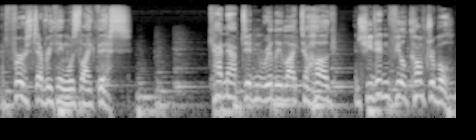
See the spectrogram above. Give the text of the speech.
At first, everything was like this. Catnap didn't really like to hug, and she didn't feel comfortable.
